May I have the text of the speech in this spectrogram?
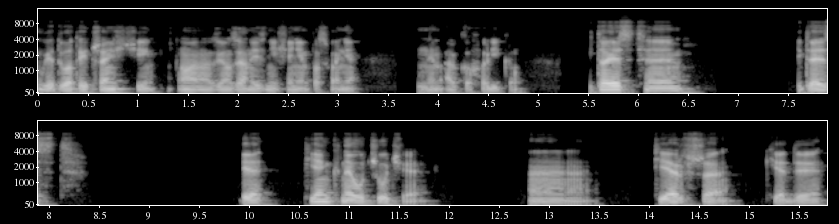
Mówię tu o tej części o, związanej z niesieniem posłania alkoholikom. I to jest, e, i to jest piękne uczucie. E, pierwsze, kiedy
